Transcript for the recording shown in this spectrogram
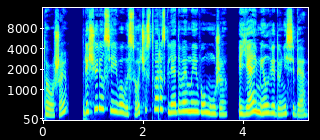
Тоже? Прищурился его высочество, разглядывая моего мужа. Я имел в виду не себя.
